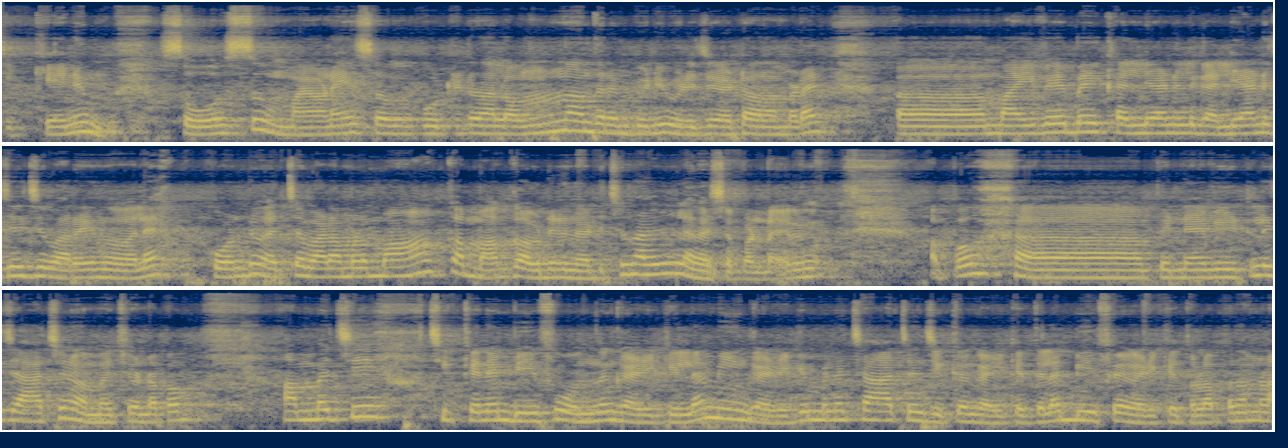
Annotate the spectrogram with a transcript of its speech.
ചിക്കനും സോസും മയോണൈസും ഒക്കെ കൂട്ടിയിട്ട് നല്ല ഒന്നാം തരം പിടി പിടിച്ചു കേട്ടോ നമ്മുടെ മൈവേ ബൈ കല്യാണിൽ കല്യാണി ചേച്ചി പറയുന്ന പോലെ കൊണ്ടുവച്ച പാടെ നമ്മൾ മാക്കം മാക്കം അവിടെ ഇരുന്ന് അടിച്ച് നല്ല വിശപ്പുണ്ടായിരുന്നു. അപ്പോൾ പിന്നെ വീട്ടിൽ ചാച്ചനും അമ്മച്ചും ഉണ്ട് അപ്പം അമ്മച്ചി ചിക്കനും ബീഫും ഒന്നും കഴിക്കില്ല. മീൻ കഴിക്കും. പിന്നെ ചാച്ചൻ ചിക്കൻ കഴിക്കത്തില്ല. ബീഫേ കഴിക്കത്തുള്ളൂ. അപ്പോൾ നമ്മൾ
